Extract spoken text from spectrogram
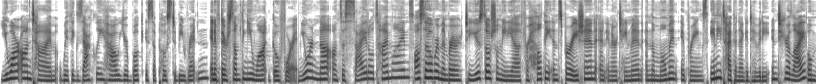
You are on time with exactly how your book is supposed to be written. And if there's something you want, go for it. You are not on societal timelines. Also, remember to use social media for healthy inspiration and entertainment. And the moment it brings any type of negativity into your life, omit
